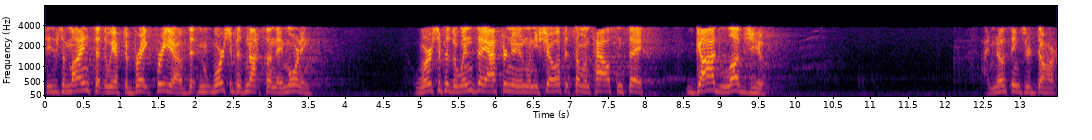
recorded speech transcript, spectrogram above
See, there's a mindset that we have to break free of that worship is not Sunday morning. Worship is a Wednesday afternoon when you show up at someone's house and say, God loves you. I know things are dark.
